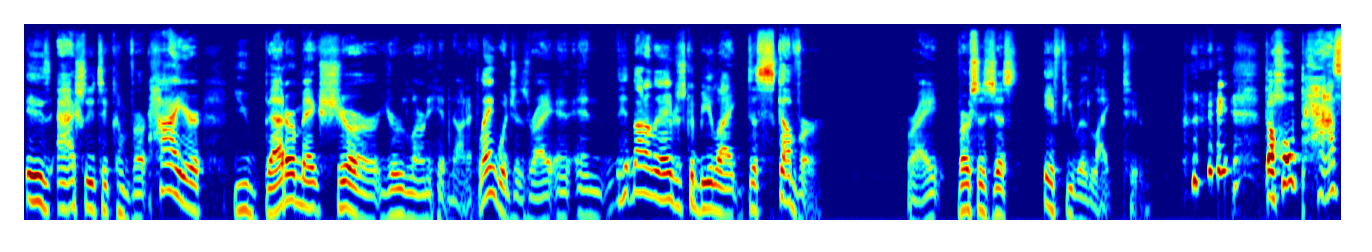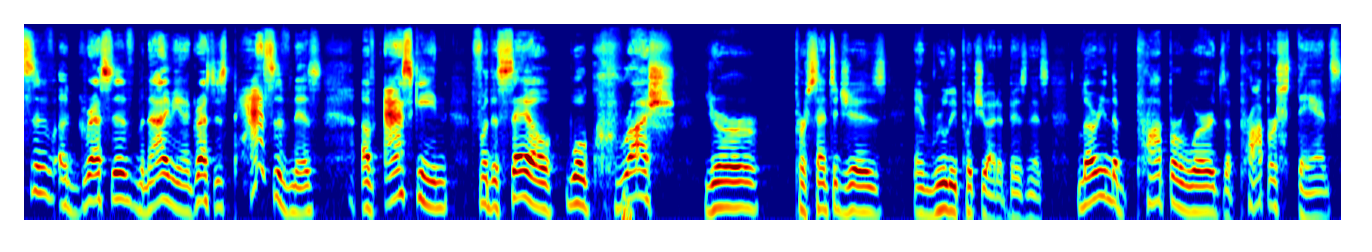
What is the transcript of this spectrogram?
is actually to convert higher, you better make sure you're learning hypnotic languages, right? And, and hypnotic languages could be like discover, right? Versus just if you would like to. the whole passive aggressive, but not even aggressive, passiveness of asking for the sale will crush your percentages and really put you out of business. Learning the proper words, the proper stance.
